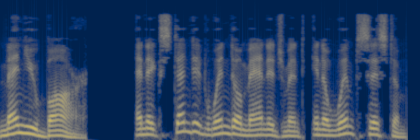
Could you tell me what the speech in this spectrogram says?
menu bar and extended window management, in a WIMP system.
